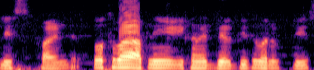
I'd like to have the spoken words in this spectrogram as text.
please find অথবা আপনি এখানে দিতে পারেন প্লিজ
